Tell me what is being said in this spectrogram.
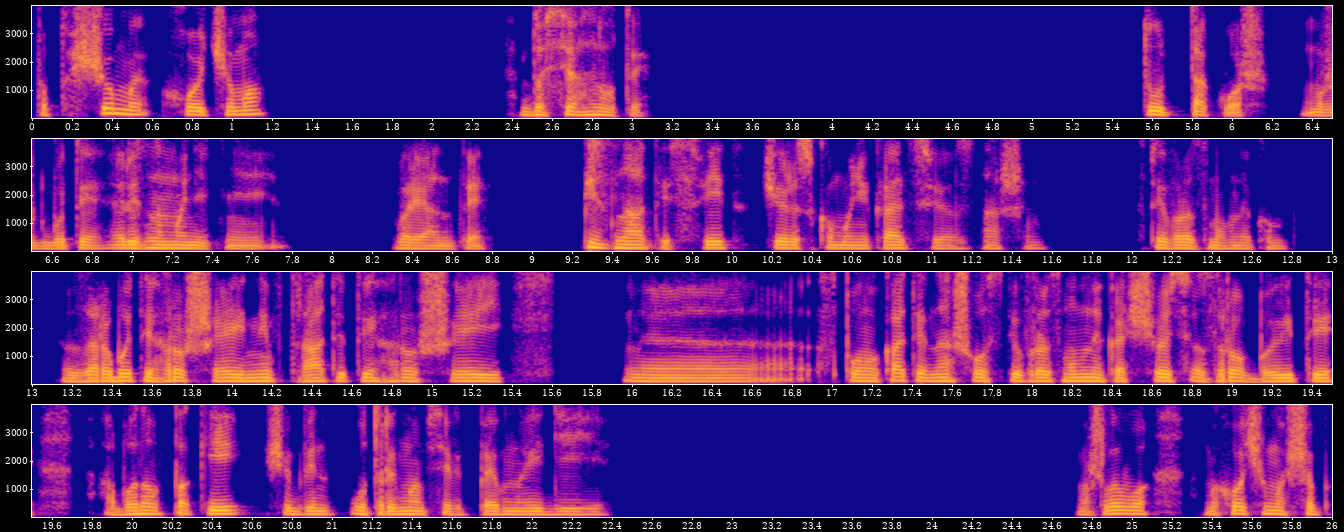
тобто, що ми хочемо досягнути. Тут також можуть бути різноманітні варіанти пізнати світ через комунікацію з нашим співрозмовником, заробити грошей, не втратити грошей, е, спонукати нашого співрозмовника щось зробити, або навпаки, щоб він утримався від певної дії. Можливо, ми хочемо, щоб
